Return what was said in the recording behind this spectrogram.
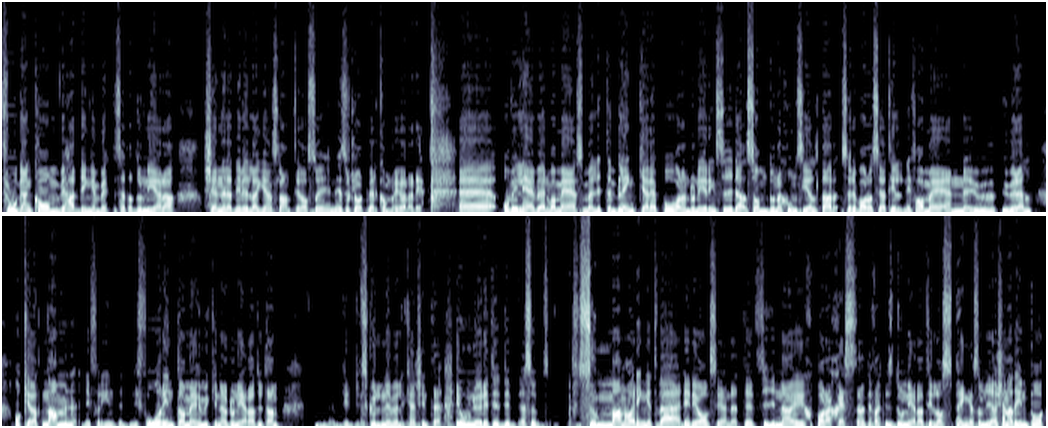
frågan kom, vi hade ingen vettigt sätt att donera. Känner ni att ni vill lägga en slant till oss så är ni såklart välkomna att göra det. Eh, och vill ni även vara med som en liten blänkare på vår doneringssida som donationshjältar så är det bara att säga till. Ni får ha med en URL och ert namn. Ni får, in, ni får inte ha med hur mycket ni har donerat utan det, det skulle ni väl kanske inte. Det är onödigt. Det, det, alltså, summan har inget värde i det avseendet. Det fina är bara gesten att ni faktiskt donerar till oss pengar som ni har tjänat in på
